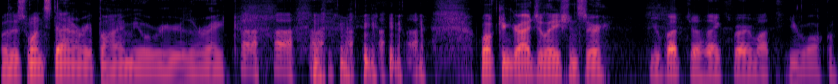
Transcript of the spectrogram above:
Well, there's one standing right behind me over here to the right. well, congratulations, sir. You betcha. Thanks very much. You're welcome.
